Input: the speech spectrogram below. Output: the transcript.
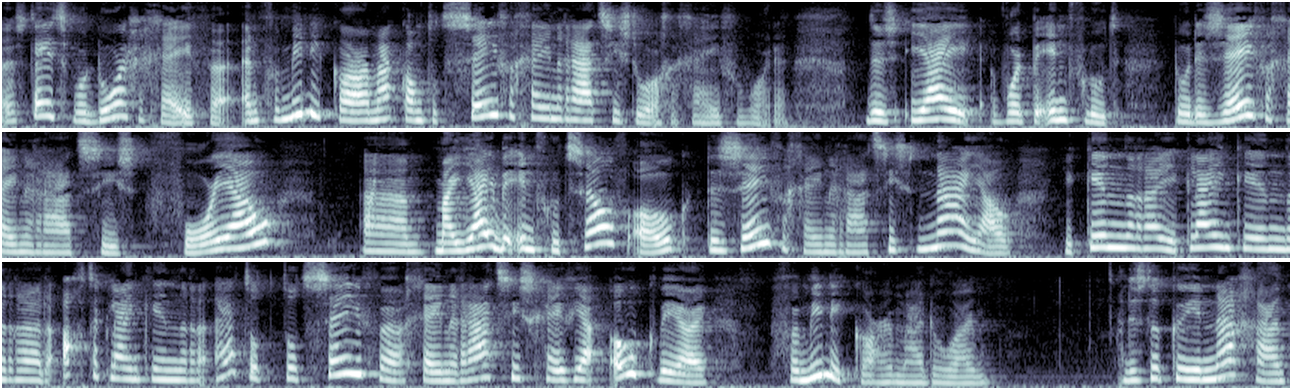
uh, steeds wordt doorgegeven. En familiekarma kan tot zeven generaties doorgegeven worden. Dus jij wordt beïnvloed door de zeven generaties voor jou. Uh, maar jij beïnvloedt zelf ook de zeven generaties na jou. Je kinderen, je kleinkinderen, de achterkleinkinderen. Hè, tot, tot zeven generaties geef jij ook weer familiekarma door. Dus dan kun je nagaan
